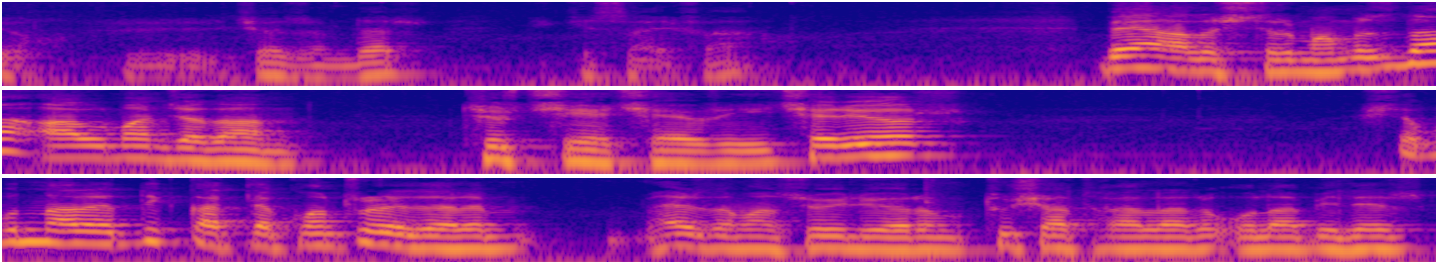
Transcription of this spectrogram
yok. Ee, Çözümler İki sayfa. B alıştırmamız da Almancadan Türkçe'ye çeviri içeriyor. İşte bunları dikkatle kontrol edelim. Her zaman söylüyorum tuş hataları olabilir.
